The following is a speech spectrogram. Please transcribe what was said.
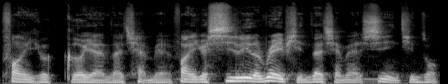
放一个格言在前面，放一个犀利的锐评在前面吸引听众。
